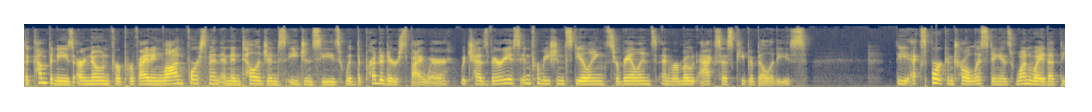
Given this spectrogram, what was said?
The companies are known for providing law enforcement and intelligence agencies with the Predator spyware, which has various information stealing, surveillance, and remote access capabilities. The export control listing is one way that the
